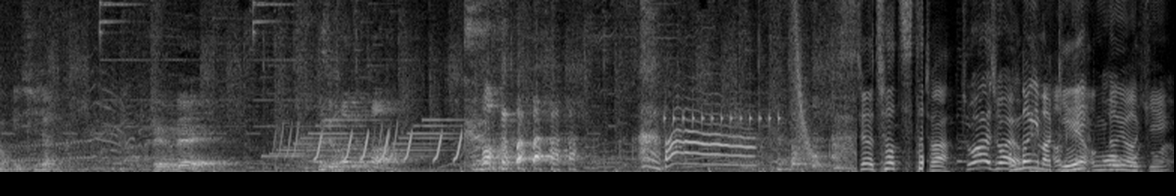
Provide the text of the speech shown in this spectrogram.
가게 시작. 그래 그래. 제가 첫 스타. 좋아. 좋아요 좋아요. 엉덩이 맞기. 엉덩이 맞기.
